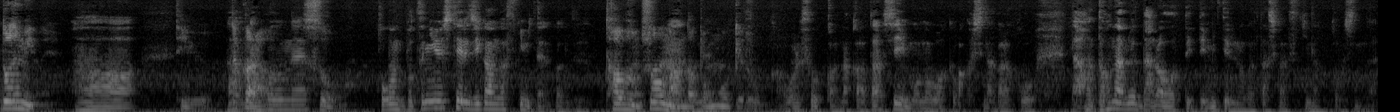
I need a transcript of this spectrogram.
どうでもいいのね、あっていう。あだからなるほどね。そう。ここに没入してる時間が好きみたいな感じ。多分そうなんだと思うけど、そうか。俺そうか。なんか新しいものをワクワクしながらこうなどうなるんだろうって言って見てるのが確かに好きなのかもしれない。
